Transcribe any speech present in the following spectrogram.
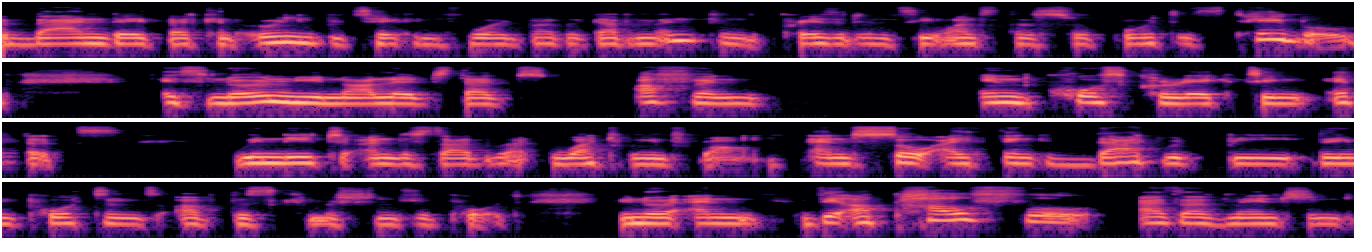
a mandate that can only be taken forward by the government and the presidency once this report is tabled it's no new knowledge that often in course correcting efforts, we need to understand what, what went wrong. And so I think that would be the importance of this commission's report. You know, and there are powerful, as I've mentioned,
